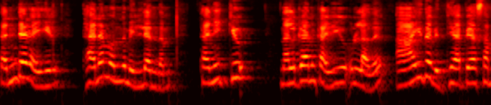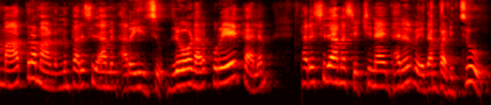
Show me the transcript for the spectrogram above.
തന്റെ കയ്യിൽ ധനമൊന്നുമില്ലെന്നും തനിക്കു നൽകാൻ കഴിയുള്ളത് ആയുധ വിദ്യാഭ്യാസം മാത്രമാണെന്നും പരശുരാമൻ അറിയിച്ചു. ദ്രോണർ കുറേ കാലം പരശുരാമ ശിഷ്യനായി ധനുർവേദം പഠിച്ചു.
